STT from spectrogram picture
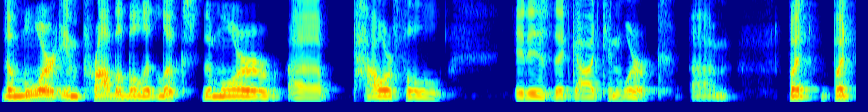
the more improbable it looks the more uh, powerful it is that god can work. Um, but but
